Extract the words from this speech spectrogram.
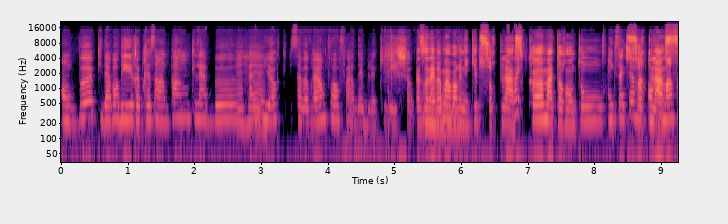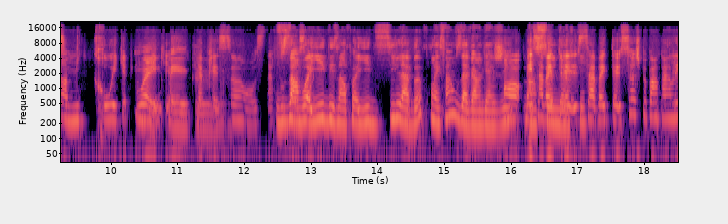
on va, puis d'avoir des représentantes là-bas, à. New York, ça va vraiment pouvoir faire débloquer les choses. Parce que vous allez vraiment avoir une équipe sur place, Ouais. comme à Toronto. Exactement. sur On place. commence en micro-équipe. Oui, mais. Puis après ça, on staff Vous envoyez des employés d'ici là-bas pour l'instant, vous avez engagé On- mais en ça, va être, ça va être ça, je peux pas en parler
